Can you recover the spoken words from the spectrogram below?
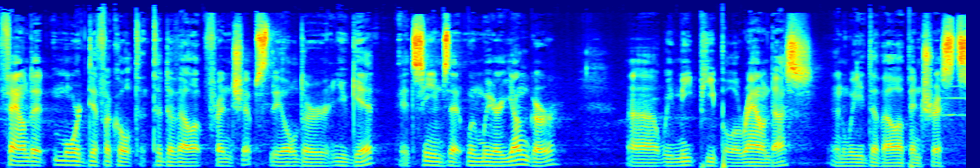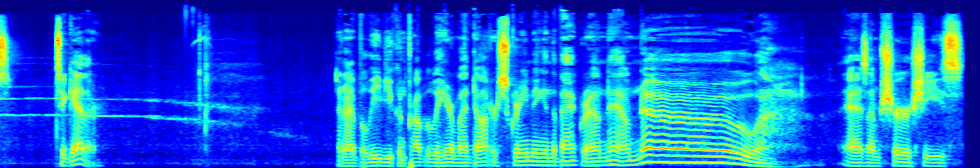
found it more difficult to develop friendships the older you get. It seems that when we are younger, uh, we meet people around us and we develop interests together. And I believe you can probably hear my daughter screaming in the background now, no! As I'm sure she's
